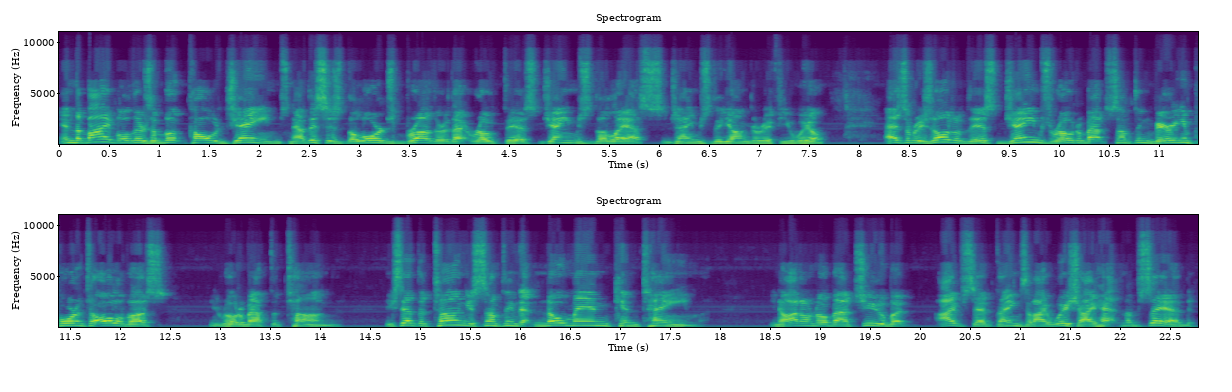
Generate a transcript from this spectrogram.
In the Bible, there's a book called James. Now, this is the Lord's brother that wrote this, James the Less, James the Younger, if you will. As a result of this, James wrote about something very important to all of us. He wrote about the tongue. He said the tongue is something that no man can tame. You know, I don't know about you, but I've said things that I wish I hadn't have said.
